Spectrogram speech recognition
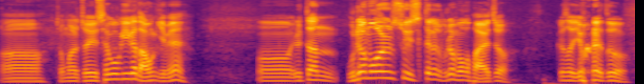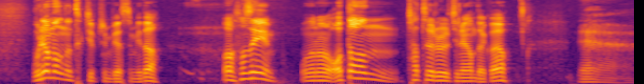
어, 정말 저희 쇠고기가 나온 김에 어, 일단 우려 먹을 수 있을 때까지 우려 먹어 봐야죠. 그래서 이번에도 우려 먹는 특집 준비했습니다. 어, 선생님 오늘은 어떤 차트를 진행하면 될까요? 예.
